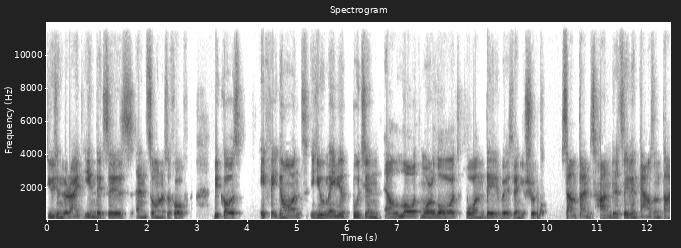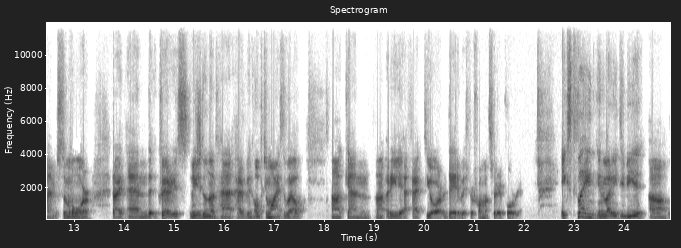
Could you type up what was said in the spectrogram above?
Using the right indexes and so on and so forth. Because if they don't, you may be putting a lot more load on database than you should. Sometimes hundreds, even thousand times more, right? And queries which do not ha have been optimized well uh, can uh, really affect your database performance very poorly. Explain in MariaDB uh,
